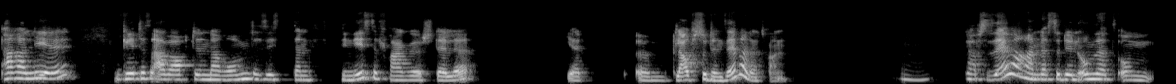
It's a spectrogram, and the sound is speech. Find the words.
parallel geht es aber auch dann darum, dass ich dann die nächste Frage stelle, ja, ähm, glaubst du denn selber daran? Mhm. Glaubst du selber daran, dass du den Umsatz um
